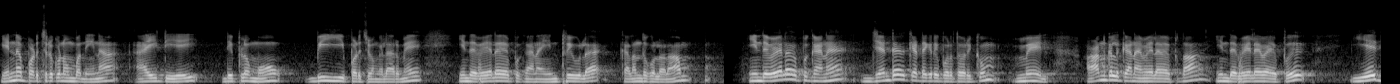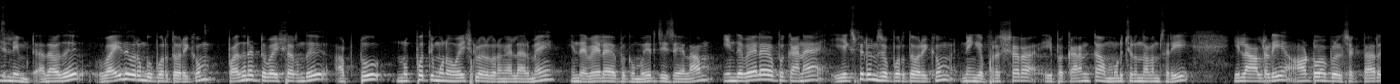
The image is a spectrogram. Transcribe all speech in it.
என்ன படிச்சிருக்கணும் பார்த்தீங்கன்னா ஐடிஐ டிப்ளமோ பிஇ படித்தவங்க எல்லாருமே இந்த வேலைவாய்ப்புக்கான இன்டர்வியூவில் கலந்து கொள்ளலாம். இந்த வேலைவாய்ப்புக்கான ஜெண்டர் கேட்டகரி பொறுத்த வரைக்கும் மேல் ஆண்களுக்கான வேலைவாய்ப்பு தான் இந்த வேலைவாய்ப்பு. ஏஜ் லிமிட் அதாவது வயது வரம்பு பொறுத்த வரைக்கும் பதினெட்டு வயசுலேருந்து அப் டு முப்பத்தி மூணு வயசில் இருக்கிறவங்க எல்லாருமே இந்த வேலைவாய்ப்புக்கு முயற்சி செய்யலாம். இந்த வேலைவாய்ப்புக்கான எக்ஸ்பீரியன்ஸை பொறுத்த வரைக்கும் நீங்கள் ஃப்ரெஷராக இப்போ கரண்ட்டாக முடிச்சிருந்தாலும் சரி இல்லை ஆல்ரெடி ஆட்டோமொபைல் செக்டார்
